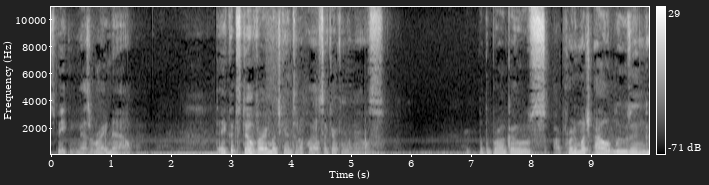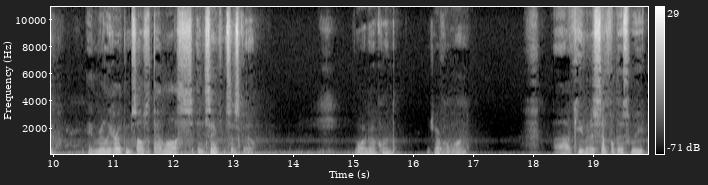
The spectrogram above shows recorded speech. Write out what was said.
Speaking as of right now, they could still very much get into the playoffs like everyone else. But the Broncos are pretty much out losing and really hurt themselves with that loss in San Francisco or in Oakland, whichever one. Uh, keeping it simple this week.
